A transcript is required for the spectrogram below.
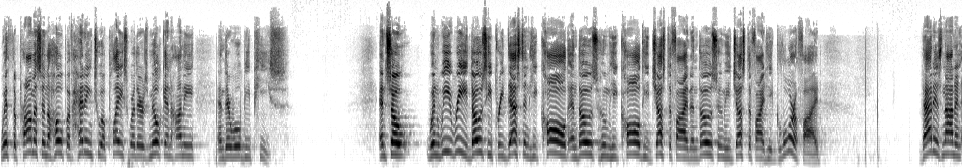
with the promise and the hope of heading to a place where there's milk and honey and there will be peace. And so when we read, those he predestined, he called, and those whom he called, he justified, and those whom he justified, he glorified, that is not an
